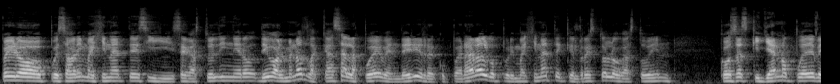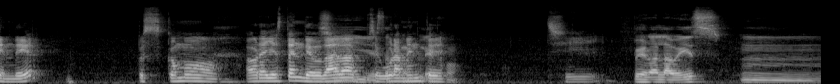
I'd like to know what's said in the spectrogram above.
Pero pues ahora imagínate si se gastó el dinero, digo, al menos la casa la puede vender y recuperar algo, pero imagínate que el resto lo gastó en cosas que ya no puede vender. Pues como ahora ya está endeudada Sí, seguramente. Sí. Pero a la vez, mm,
